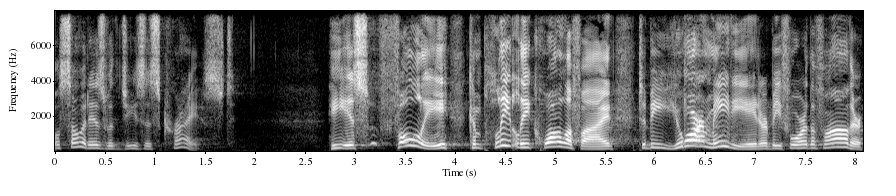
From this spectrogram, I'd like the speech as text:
Well, so it is with Jesus Christ. He is fully, completely qualified to be your mediator before the Father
